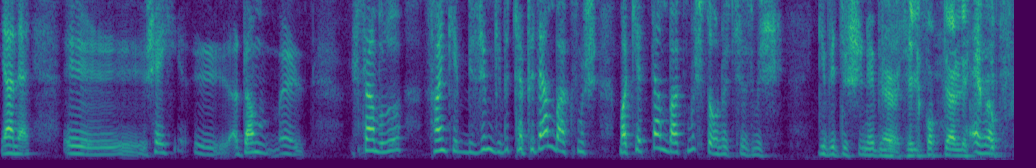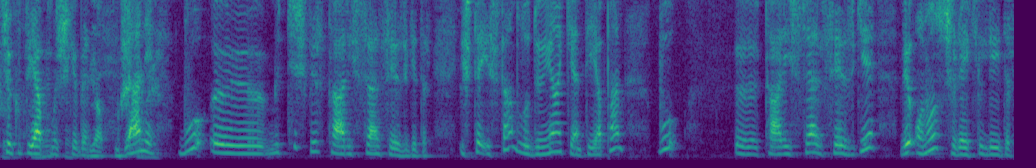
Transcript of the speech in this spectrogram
Yani e, şey e, adam e, İstanbul'u sanki bizim gibi tepeden bakmış, maketten bakmış da onu çizmiş gibi düşünebilirsiniz. Evet, helikopterle çıkıp, evet, çıkıp yapmış gibi. Yapmış yani gibi. bu e, müthiş bir tarihsel sezgidir. İşte İstanbul'u dünya kenti yapan bu e, tarihsel sezgi ve onun sürekliliğidir.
